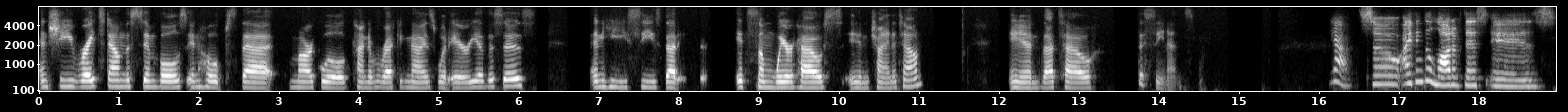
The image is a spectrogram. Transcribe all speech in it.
And she writes down the symbols in hopes that Mark will kind of recognize what area this is. And he sees that it's some warehouse in Chinatown. And that's how this scene ends. Yeah, so I think a lot of this is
